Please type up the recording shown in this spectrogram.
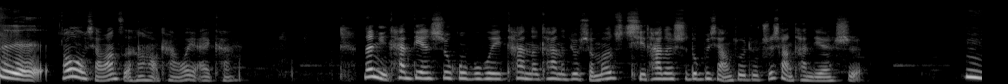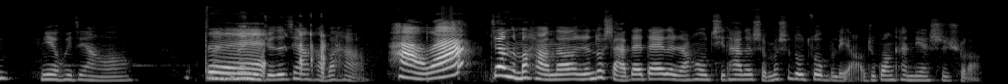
子。哦，小王子很好看，我也爱看。那你看电视会不会看着看着就什么其他的事都不想做，就只想看电视？嗯，你也会这样哦。对。那你觉得这样好不好？好啊。这样怎么好呢？人都傻呆呆的，然后其他的什么事都做不了，就光看电视去了。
